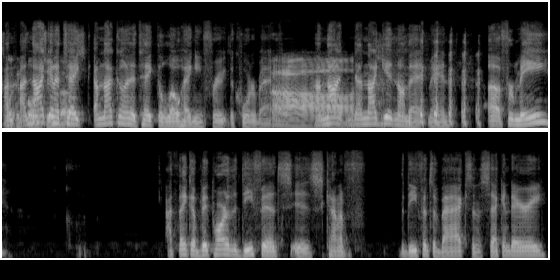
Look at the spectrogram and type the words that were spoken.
I'm, I'm not going to take I'm not going to take the low hanging fruit, the quarterback. I'm not I'm not getting on that, man. uh, for me, I think a big part of the defense is kind of the defensive backs and the secondary.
